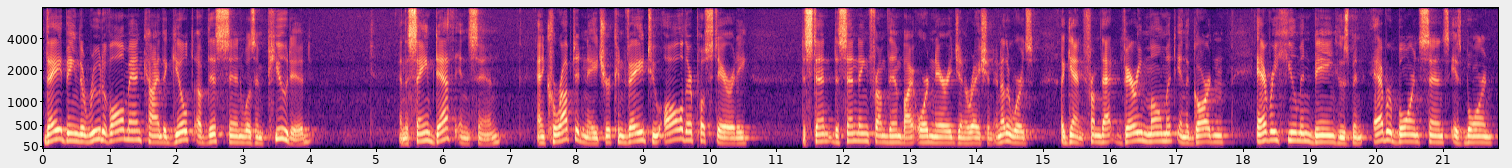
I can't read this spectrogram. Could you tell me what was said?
they, being the root of all mankind, the guilt of this sin was imputed, and the same death in sin and corrupted nature conveyed to all their posterity descending from them by ordinary generation. In other words, again, from that very moment in the garden, every human being who's been ever born since is born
